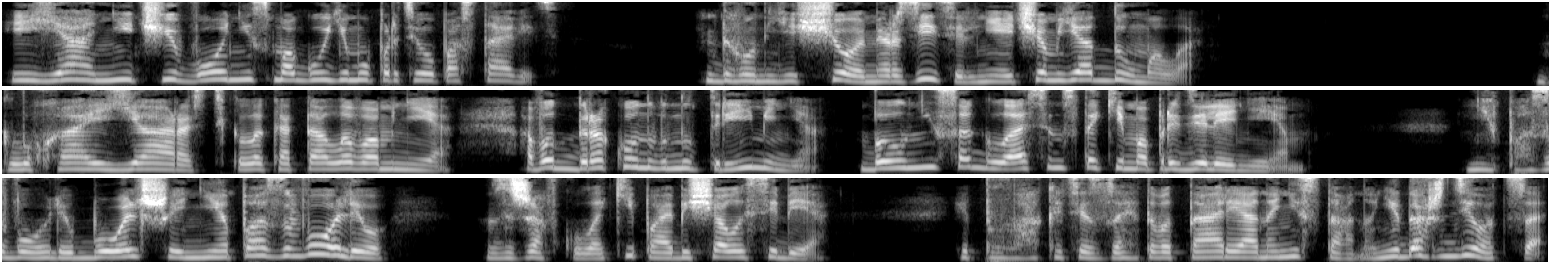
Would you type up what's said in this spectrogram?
и я ничего не смогу ему противопоставить. Да он еще омерзительнее, чем я думала. Глухая ярость клокотала во мне, а вот дракон внутри меня был не согласен с таким определением. «Не позволю, больше не позволю!» Сжав кулаки, пообещала себе. «И плакать из-за этого Тариана не стану, не дождется!»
